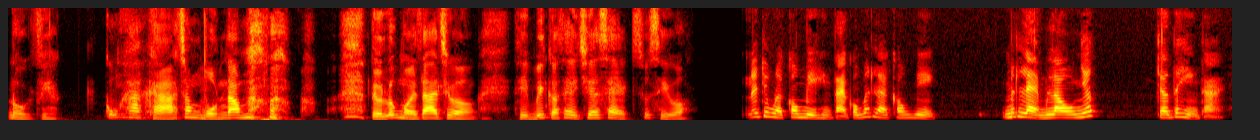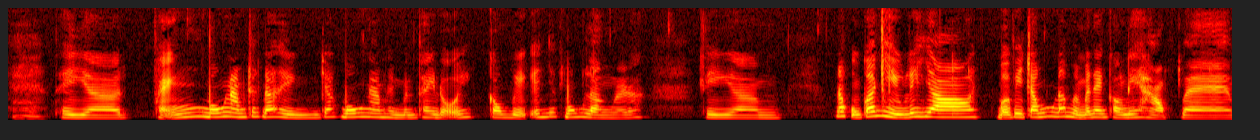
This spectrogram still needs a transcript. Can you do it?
đổi việc cũng kha khá trong 4 năm từ lúc mới ra trường. Thì Bích có thể chia sẻ chút xíu không? nói chung là công việc hiện tại của Bích là công việc Bích làm lâu nhất cho tới hiện tại. Thì à, khoảng 4 năm trước đó thì chắc 4 năm thì mình thay đổi công việc ít nhất 4 lần rồi đó. Thì à, nó cũng có nhiều lý do bởi vì trong lúc đó mình mới đang còn đi học và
